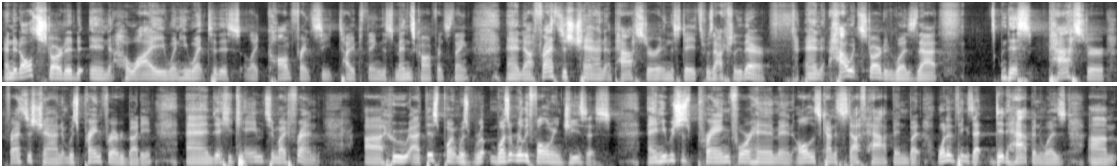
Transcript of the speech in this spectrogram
And it all started in Hawaii when he went to this like conferencey type thing, this men's conference thing. And uh, Francis Chan, a pastor in the States, was actually there. And how it started was that this pastor, Francis Chan, was praying for everybody, and he came to my friend uh, who at this point was re- wasn't really following Jesus, and he was just praying for him, and all this kind of stuff happened. But one of the things that did happen was um,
